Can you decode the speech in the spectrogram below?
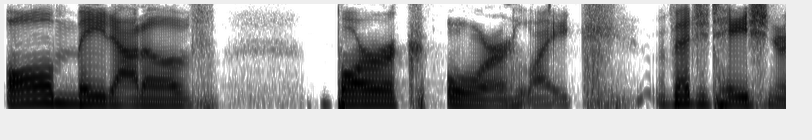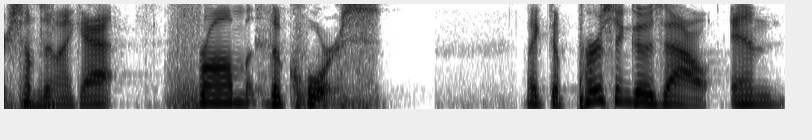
all made out of bark or like vegetation or something like that from the course. Like the person goes out and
